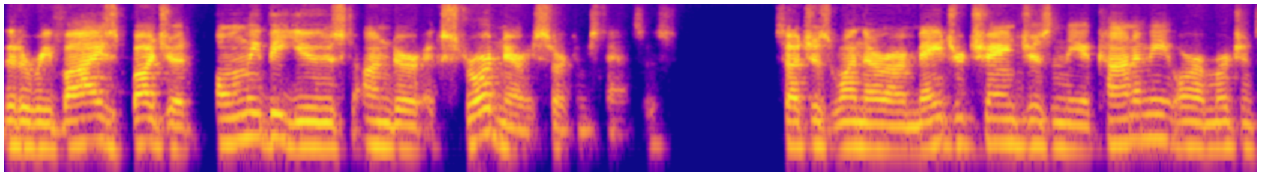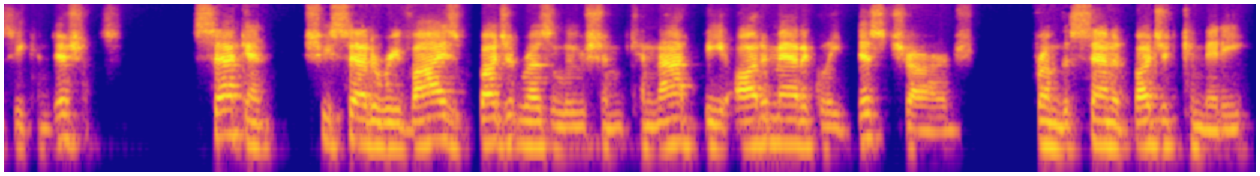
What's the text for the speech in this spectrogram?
that a revised budget only be used under extraordinary circumstances, such as when there are major changes in the economy or emergency conditions. Second, she said a revised budget resolution cannot be automatically discharged from the Senate Budget Committee,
